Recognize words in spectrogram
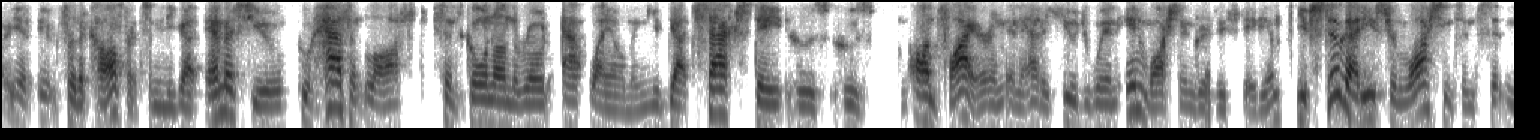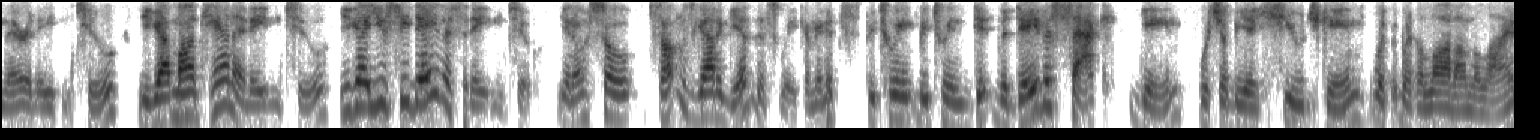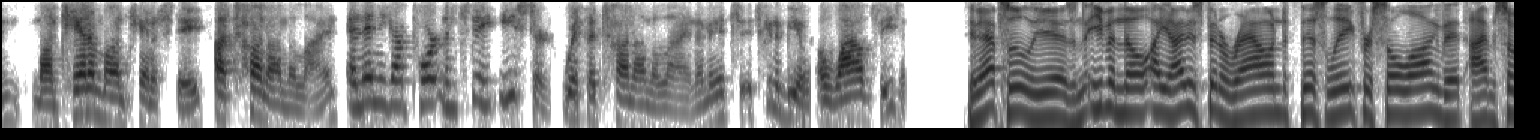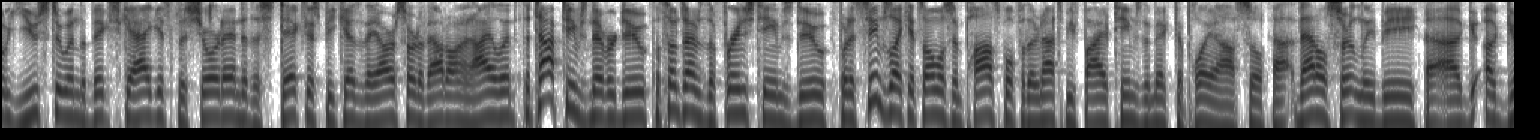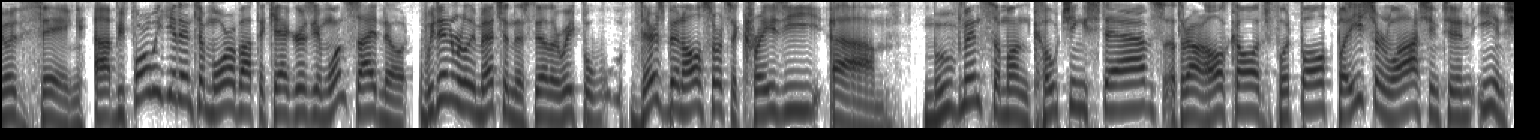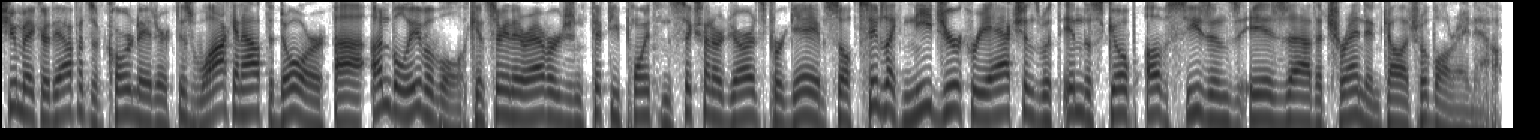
for the conference. I mean, you got MSU, who hasn't lost since going on the road at Wyoming. You've got Sac State, who's who's on fire and, and, had a huge win in Washington Grizzly Stadium. You've still got Eastern Washington sitting there at eight and two. You got Montana at eight and two. You got UC Davis at eight and two. You know, so something's got to give this week. I mean, it's between between D- the Davis Sac game, which will be a huge game with with a lot on the line. Montana, Montana State, a ton on the line, and then you got Portland State Eastern with a ton on the line. I mean, it's it's going to be a, a wild season. It absolutely is. And even though you know, I've just been around this league for so long that I'm so used to when the big sky gets the short end of the stick just because they are sort of out on an island. The top teams never do, but sometimes the fringe teams do. But it seems like it's almost impossible for there not to be five teams that make the playoffs. So uh, that'll certainly be a, a good thing. Uh, before we get into more about the Cat one side note, we didn't really mention this the other week, but there's been all sorts of crazy um, movements among coaching staffs throughout all college football. But Eastern Washington, Ian Shoemaker, the offensive coordinator, just walking out the door, uh, unbelievable considering they were averaging 50 points and 600 yards per game. So seems like knee jerk reactions within the scope of seasons is uh, the trend in college football right now.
